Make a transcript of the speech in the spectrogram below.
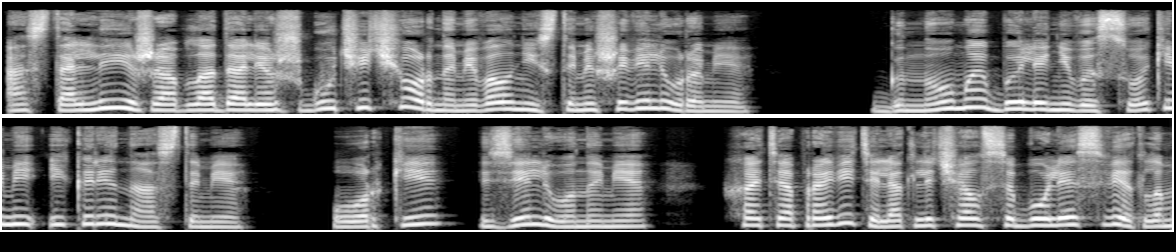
остальные же обладали жгуче черными волнистыми шевелюрами. Гномы были невысокими и коренастыми, орки – зелеными, хотя правитель отличался более светлым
